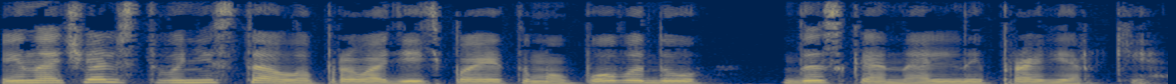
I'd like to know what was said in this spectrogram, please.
И начальство не стало проводить по этому поводу доскональной проверки.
